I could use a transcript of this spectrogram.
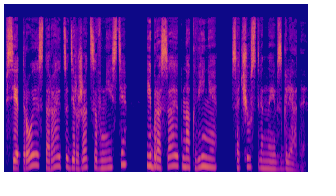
Все трое стараются держаться вместе и бросают на Квине сочувственные взгляды.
